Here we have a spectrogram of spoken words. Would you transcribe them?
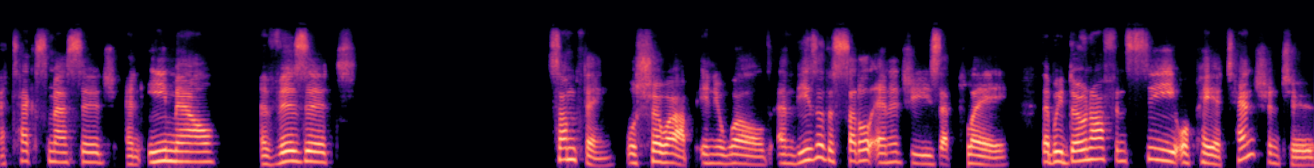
a text message, an email, a visit, something will show up in your world. And these are the subtle energies at play that we don't often see or pay attention to,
